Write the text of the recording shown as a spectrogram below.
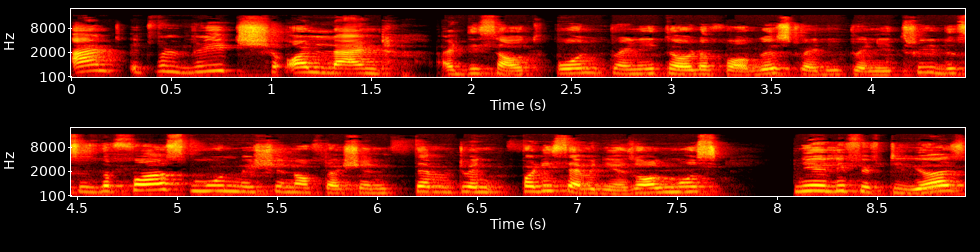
And it will reach or land at the South Pole 23rd of August 2023. This is the first moon mission of Russia in 47 years, almost nearly 50 years.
